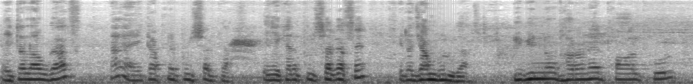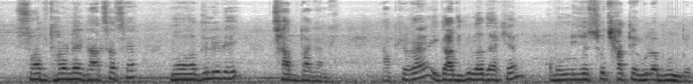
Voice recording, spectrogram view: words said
এটা লাউ গাছ হ্যাঁ এটা আপনার পুঁইশাক গাছ। এই এখানে পুঁইশাক আছে, এটা জামরুল গাছ। বিভিন্ন ধরনের ফল, ফুল, সব ধরনের গাছ আছে মহাদিল্লির এই ছাদ বাগানে। আপনারা এই গাছগুলো দেখেন এবং নিজস্ব ছাতেগুলো বুনবেন।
